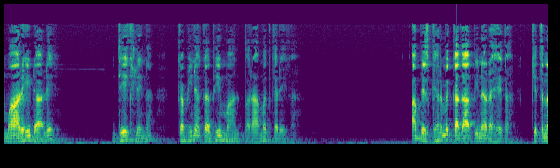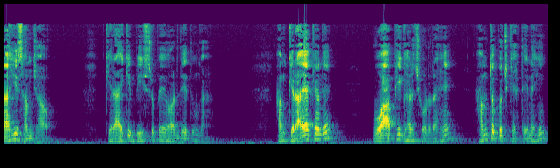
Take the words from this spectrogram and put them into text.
मार ही डाले देख लेना, कभी ना कभी माल बरामद करेगा। अब इस घर में कदापि न रहेगा, कितना ही समझाओ। किराए के बीस रुपए और दे दूँगा। हम किराया क्यों दें? वो आप ही घर छोड़ रहे हैं, हम तो कुछ कहते नहीं।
